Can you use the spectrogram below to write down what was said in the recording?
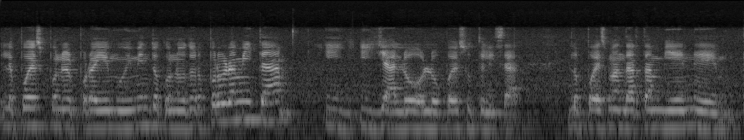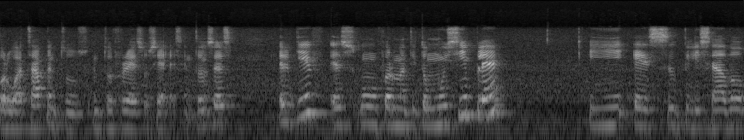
y le puedes poner por ahí movimiento con otro programita y, ya lo, puedes utilizar. Lo puedes mandar también eh, por WhatsApp en tus, en tus redes sociales. Entonces, el GIF es un formatito muy simple y es utilizado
